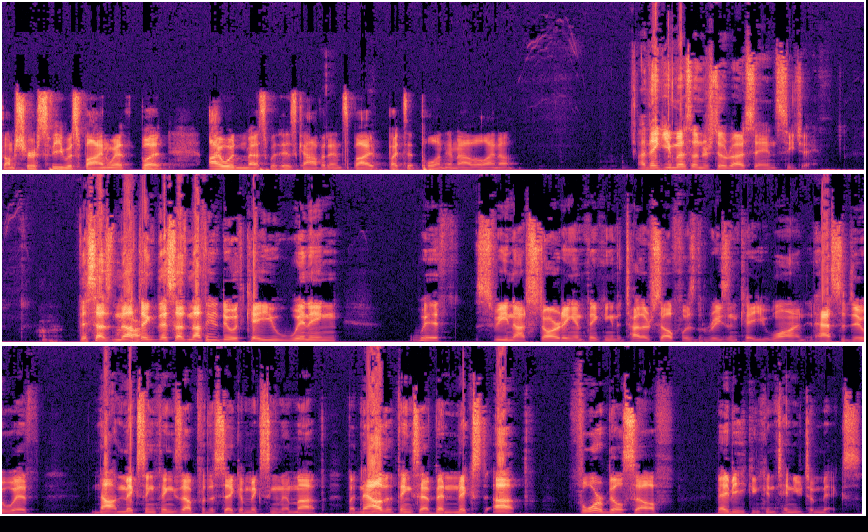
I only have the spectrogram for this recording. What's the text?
I'm sure Svi was fine with. But I wouldn't mess with his confidence by by t- pulling him out of the lineup. I think you misunderstood what I was saying, CJ. This has nothing. Uh-huh. This has nothing to do with KU winning, with Svi not starting and thinking that Tyler Self was the reason KU won. It has to do with not mixing things up for the sake of mixing them up. But now that things have been mixed up for Bill Self, maybe he can continue to mix.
